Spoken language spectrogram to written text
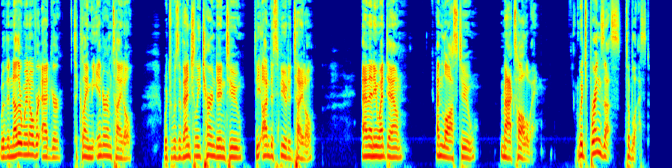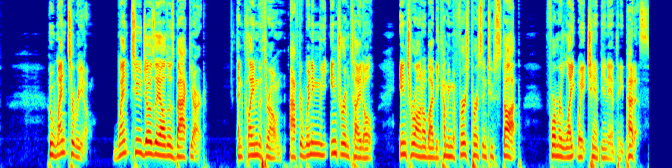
with another win over Edgar to claim the interim title, which was eventually turned into the undisputed title. And then he went down and lost to Max Holloway. Which brings us to Blessed, who went to Rio, went to Jose Aldo's backyard, and claimed the throne after winning the interim title in Toronto by becoming the first person to stop former lightweight champion Anthony Pettis.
